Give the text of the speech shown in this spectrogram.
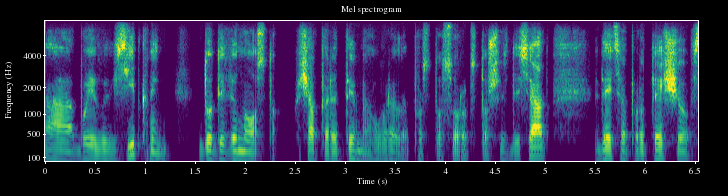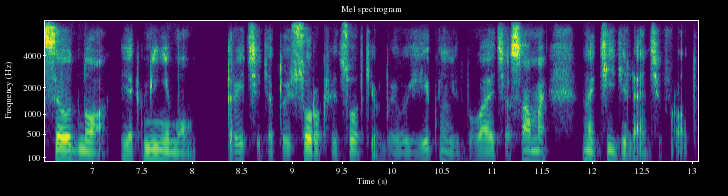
е, бойових зіткнень до 90, хоча перед тим ми говорили про 140-160, йдеться про те, що все одно, як мінімум, 30, а то й 40% бойових зіткнень відбувається саме на тій ділянці фронту,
